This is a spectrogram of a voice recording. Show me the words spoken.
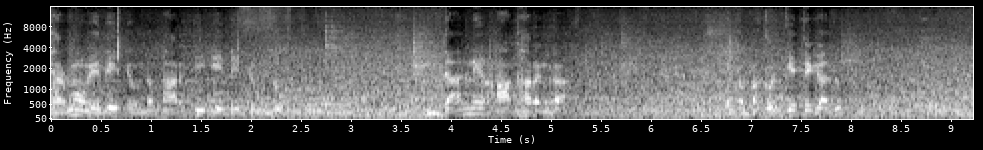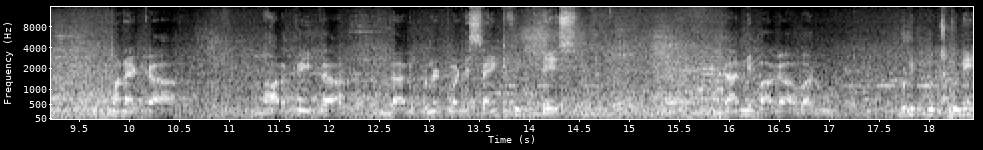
ధర్మం ఏదైతే ఉందో భారతీయ ఏదైతే ఉందో దాన్ని ఆధారంగా ఒక భగవద్గీతే కాదు మన యొక్క భారతీయత దానికి ఉన్నటువంటి సైంటిఫిక్ బేస్ దాన్ని బాగా వారు పుణిపుచ్చుకుని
